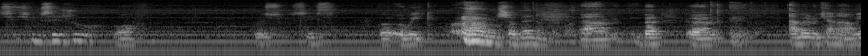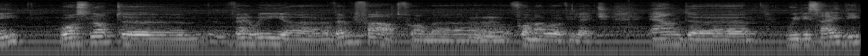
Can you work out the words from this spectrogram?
Six ou sept jours, oh, plus six, a, a week. une semaine à peu près. Um, but um, American army was not uh, very uh, very far from uh, Mhm. from our village, and uh, we decided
